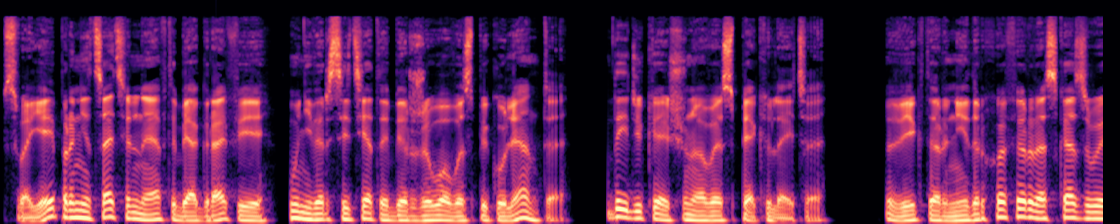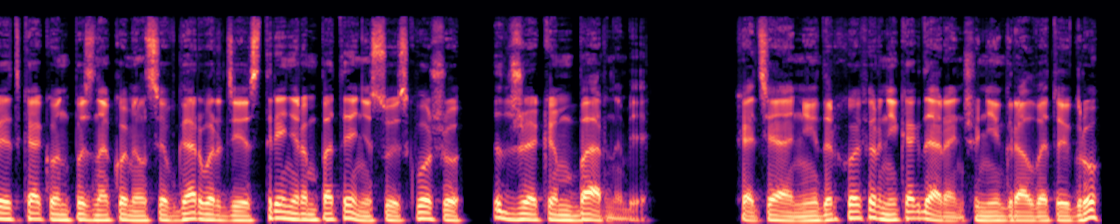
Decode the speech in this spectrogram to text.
В своей проницательной автобиографии «Университета биржевого спекулянта» «The Education of a Speculator» Виктор Нидерхофер рассказывает, как он познакомился в Гарварде с тренером по теннису и сквошу Джеком Барнаби. Хотя Нидерхофер никогда раньше не играл в эту игру,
